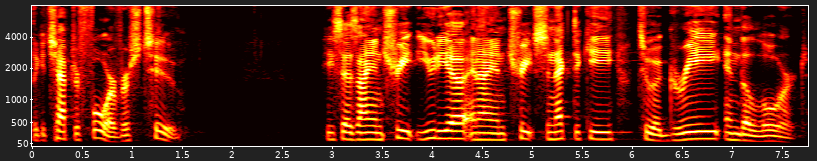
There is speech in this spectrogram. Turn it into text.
Look at chapter 4, verse 2. He says, I entreat Euodia and I entreat Syntyche to agree in the Lord.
